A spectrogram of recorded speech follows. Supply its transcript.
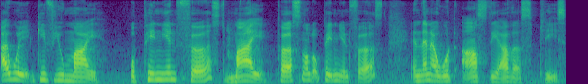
I will give you my opinion first, my personal opinion first, and then I would ask the others, please.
